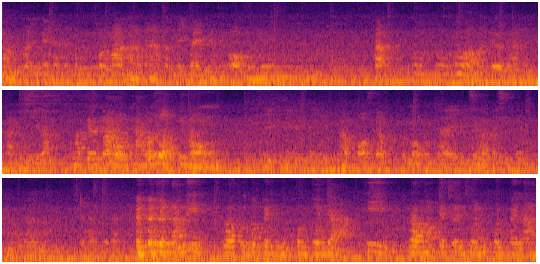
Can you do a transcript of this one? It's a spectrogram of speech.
มันไม่นั่นะมันทรมานมากนะมันหายใจแทบไม่ออกเลยครับก็มาเจอทางทางที่ดีละมาเจอทางทางเลือกที่ขมัอนงที่ที่ที่เข้าคอร์สกับคุณหมอคุณชัยวิศราพิสิทธิ์เนี่ยเออใช้ได้ใช้ได้อย่างนั้นนี่เราถือว่าเป็นบุคคลตัวอย่างที่เรามักจะเชิญชวนให้คนไปล้าง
